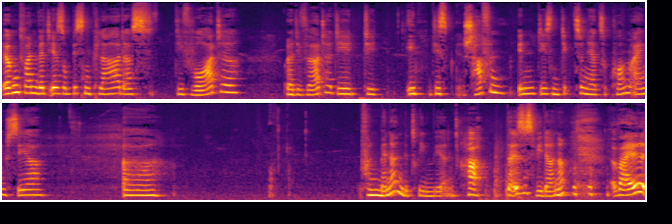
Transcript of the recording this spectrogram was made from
irgendwann wird ihr so ein bisschen klar, dass die Worte oder die Wörter, die, die, die es schaffen, in diesen Diktionär zu kommen, eigentlich sehr äh, von Männern getrieben werden. Ha. Da ist es wieder, ne? Weil,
